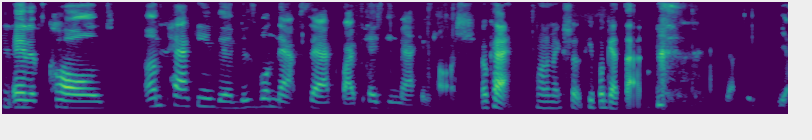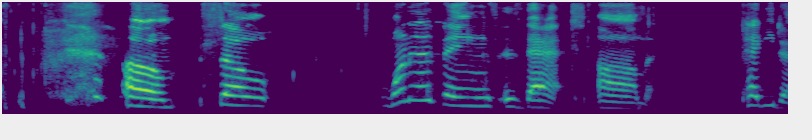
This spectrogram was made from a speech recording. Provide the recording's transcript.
and it's called Unpacking the Invisible Knapsack by Peggy McIntosh. okay want to make sure that people get that Um, so one of the things is that um, Peggy does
